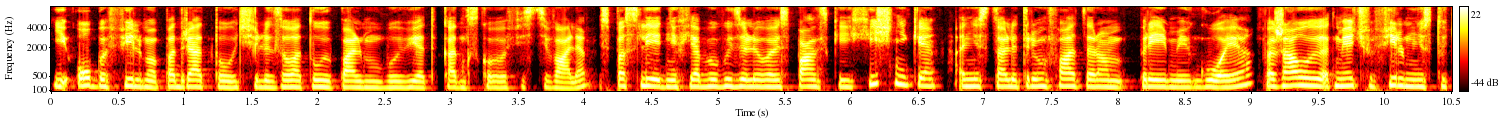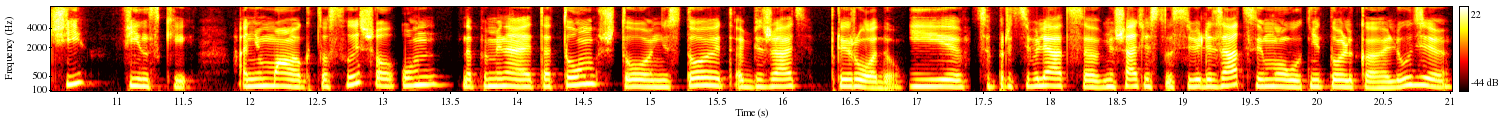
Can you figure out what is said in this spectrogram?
и оба фильма подряд получили золотую пальмовую ветвь Каннского фестиваля. Из последних я бы выделила «Испанские хищники». Они стали триумфатором премии Гоя. Пожалуй, отмечу фильм «Не стучи», финский, о нем мало кто слышал. Он напоминает о том, что не стоит обижать природу. И сопротивляться вмешательству цивилизации могут не только люди,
